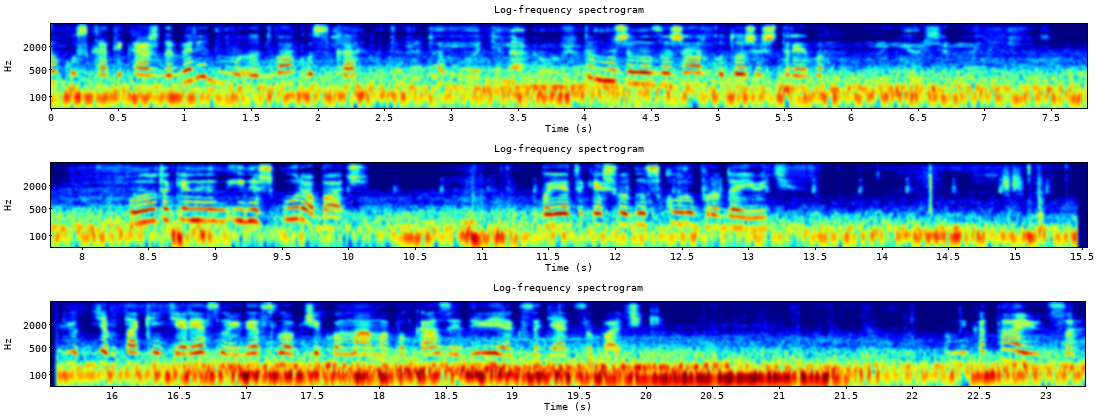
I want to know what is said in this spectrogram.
Одного куска, ти кажеш, да бери два куска. Та вже там одинаково, що То може на зажарку теж ж треба. мені все одно. Воно таке не- і не шкура, бач. Бо є таке, що одну шкуру продають. Людям так інтересно, йде з хлопчиком, мама показує, дві, як сидять собачки. Вони катаються.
